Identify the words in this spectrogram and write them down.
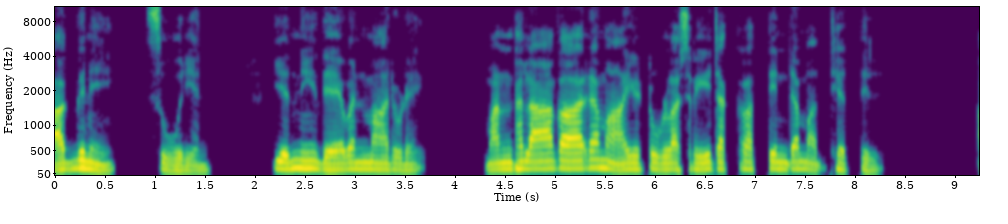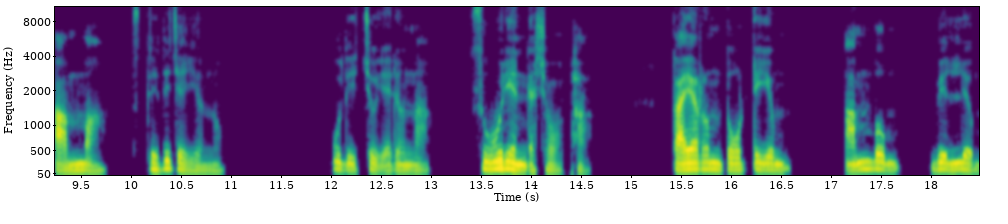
അഗ്നി സൂര്യൻ എന്നീ ദേവന്മാരുടെ മണ്ഡലാകാരമായിട്ടുള്ള ശ്രീചക്രത്തിന്റെ മധ്യത്തിൽ അമ്മ സ്ഥിതി ചെയ്യുന്നു. ഉദിച്ചുയരുന്ന സൂര്യന്റെ ശോഭ. കയറും തോട്ടിയും അമ്പും വില്ലും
